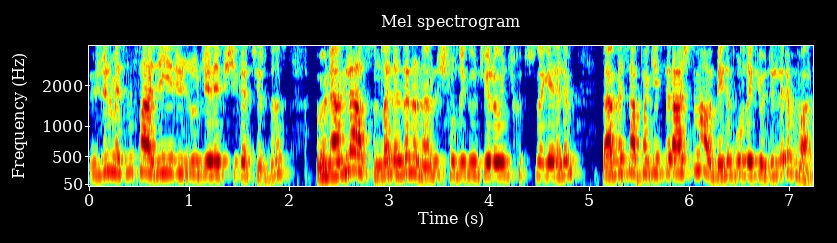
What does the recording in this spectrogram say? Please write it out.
üzülmesin sadece 700 UCL fişi kaçırdınız. Önemli aslında. Neden önemli? Şuradaki UCL oyuncu kutusuna gelelim. Ben mesela paketleri açtım ama benim buradaki ödüllerim var.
